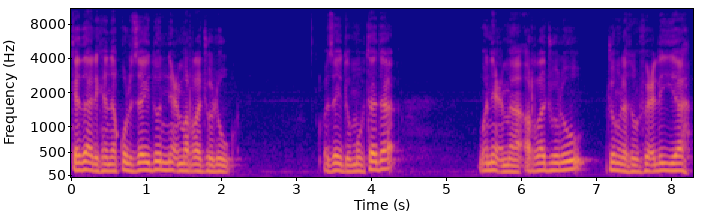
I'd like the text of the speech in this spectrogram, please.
كذلك نقول زيد نعم الرجل وزيد مبتدأ ونعم الرجل جملة فعلية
